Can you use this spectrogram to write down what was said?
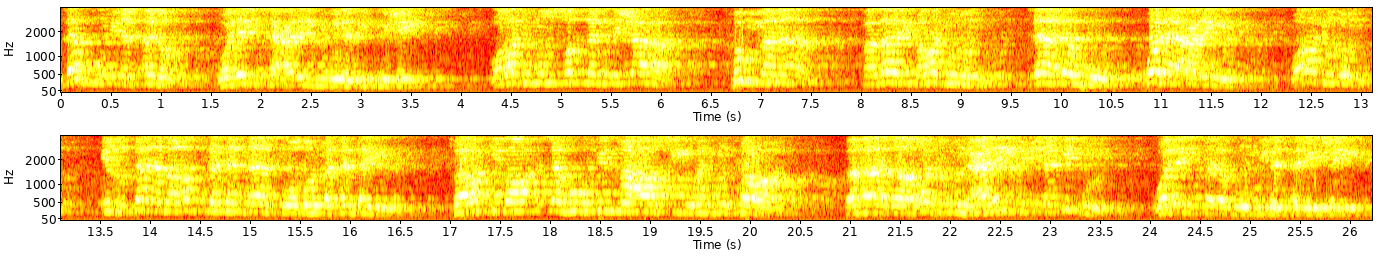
له من الأجر وليس عليه من الإثم شيء. ورجل صلى العشاء ثم نام فذلك رجل لا له ولا عليه ورجل اغتنم غفلة الناس وظلمة الليل فركب رأسه في المعاصي والمنكرات فهذا رجل عليه من الإثم وليس له من الأجر شيء.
